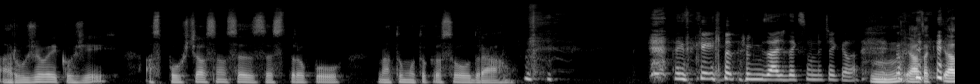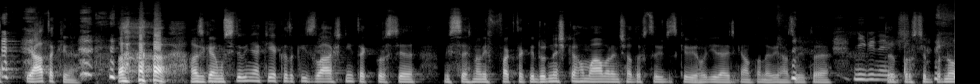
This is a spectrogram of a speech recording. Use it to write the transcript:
a růžový kožich a spouštěl jsem se ze stropu na tu motokrosovou dráhu. tak takovýhle první zážitek jsem nečekala. Mm, já, tak, já, já taky ne. Ale říkám, musí to být nějaký jako takový zvláštní, tak prostě mi sehnali fakt taky. Do dneška ho mám, Renča to chce vždycky vyhodit a já říkám, to nevyhazuj, to je... nikdy nevíš. To je prostě, no,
